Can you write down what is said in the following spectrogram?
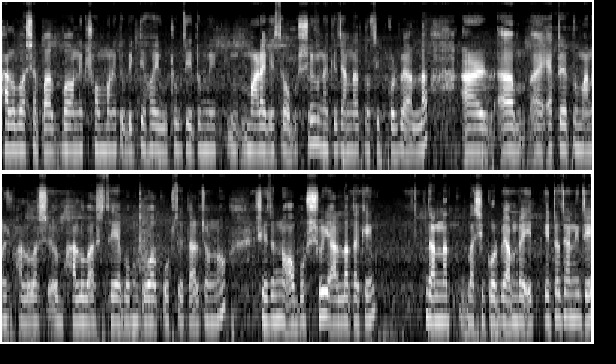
ভালোবাসা পাক বা অনেক সম্মানিত ব্যক্তি হয়ে উঠুক যেহেতু মারা গেছে অবশ্যই ওনাকে জান্নাত নসিব করবে আল্লাহ। আর এত এত মানুষ ভালোবাসে, ভালোবাসছে এবং দোয়া করছে তার জন্য, সেজন্য অবশ্যই আল্লাহ তাকে জান্নাতবাসী করবে। আমরা এটা জানি যে,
